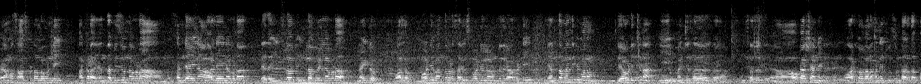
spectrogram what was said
ఫేమస్ హాస్పిటల్లో ఉండి అక్కడ ఎంత బిజీ ఉన్నా కూడా సండే అయినా హాలిడే అయినా కూడా లేదా ఇంట్లో ఇంట్లోకి వెళ్ళినా కూడా నైట్ వాళ్ళ మోటివ్ అంతా కూడా సర్వీస్ మోటివ్లో ఉంటుంది కాబట్టి ఎంతమందికి మనం దేవుడిచ్చిన ఈ మంచి సదు అవకాశాన్ని వాడుకోగలమని చూస్తుంటారు తప్ప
